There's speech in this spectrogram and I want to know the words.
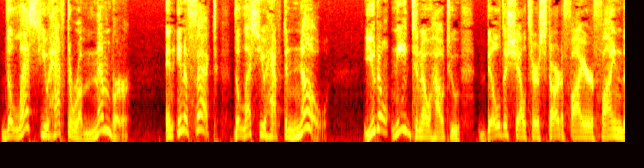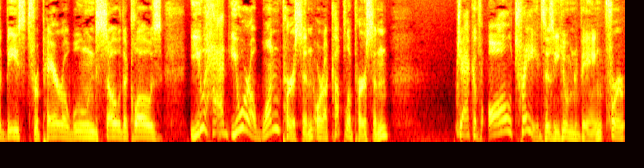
the less you have to remember. And in effect, the less you have to know. You don't need to know how to build a shelter, start a fire, find the beasts, repair a wound, sew the clothes. You had, you were a one person or a couple of person jack of all trades as a human being for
